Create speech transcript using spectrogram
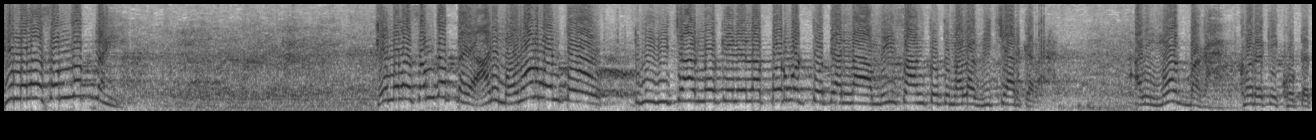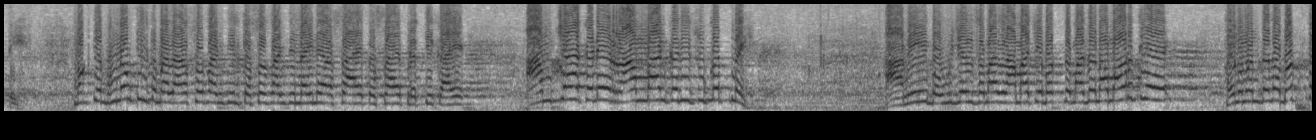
हे मला समजत नाही. हे मला समजत नाही. आणि म्हणून म्हणतो तुम्ही विचार न केलेला परवडतो त्यांना. मी सांगतो तुम्हाला विचार करा. आणि मग बघा खरं की खोटं ते. मग ते भुलवतील तुम्हाला असं सांगतील तसं सांगतील. नाही नाही असं आहे तसं आहे प्रतीक आहे. आमच्याकडे रामबाण कधी चुकत नाही. आम्ही बहुजन समाज रामाचे भक्त. माझं नाव मारुती आहे. हनुमंताचा भक्त.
